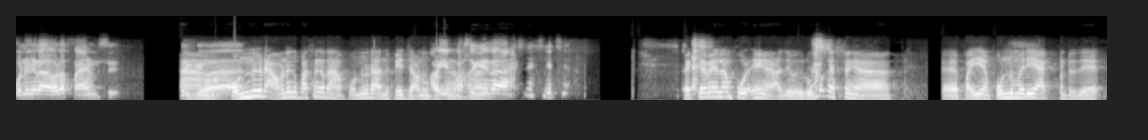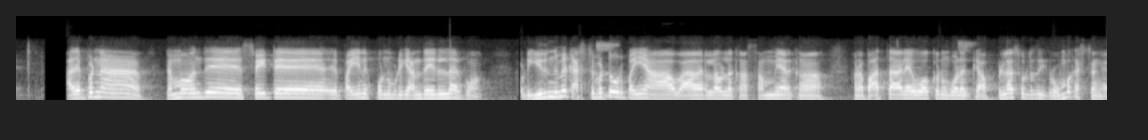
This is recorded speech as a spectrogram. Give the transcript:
பொண்ணுங்கடாவோட ஃபேன்ஸ் பொண்ணுங்கடா அவனுங்க பசங்க தான் பொண்ணுங்கடா அந்த பேஜ் அவனுங்க பசங்க தான் வெக்கவே எல்லாம் போ ஏங்க அது ரொம்ப கஷ்டங்க. பையன் பொண்ணு மாதிரியே ஆக்ட் பண்றது. அது எப்படின்னா நம்ம வந்து ஸ்ட்ரைட்டு பையனுக்கு பொண்ணு பிடிக்கும் அந்த இதில் தான் இருப்போம். அப்படி இருந்துமே கஷ்டப்பட்டு ஒரு பையன் ஆ வேற லெவலில் இருக்கான் செம்மையா இருக்கான். அவனை பார்த்தாலே ஓக்கணும் போல இருக்கு. அப்படிலாம் சொல்றதுக்கு ரொம்ப கஷ்டங்க.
